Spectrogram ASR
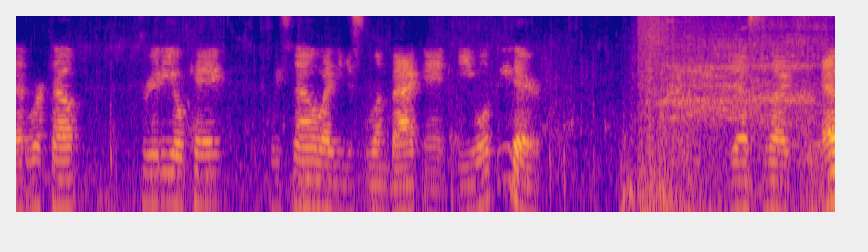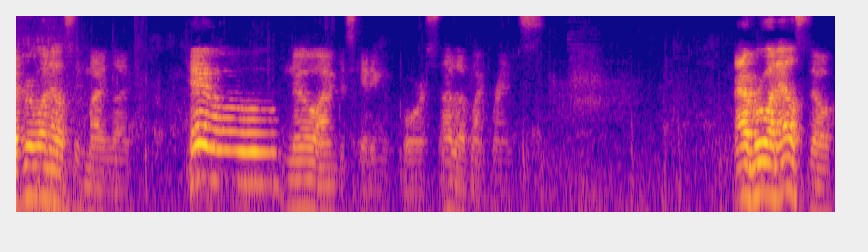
That worked out pretty okay. At least now I can just run back and he won't be there. Just like everyone else in my life. Hello! No, I'm just kidding, of course. I love my friends. Everyone else, though.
